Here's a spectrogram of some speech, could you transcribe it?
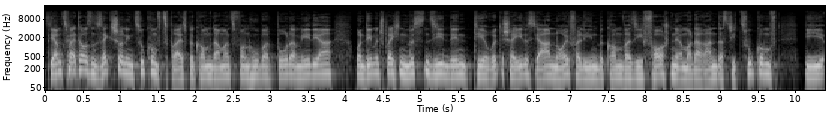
Sie haben 2006 schon den Zukunftspreis bekommen, damals von Hubert Boder Media. Und dementsprechend müssten Sie den theoretisch ja jedes Jahr neu verliehen bekommen, weil Sie forschen ja immer daran, dass die Zukunft, die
